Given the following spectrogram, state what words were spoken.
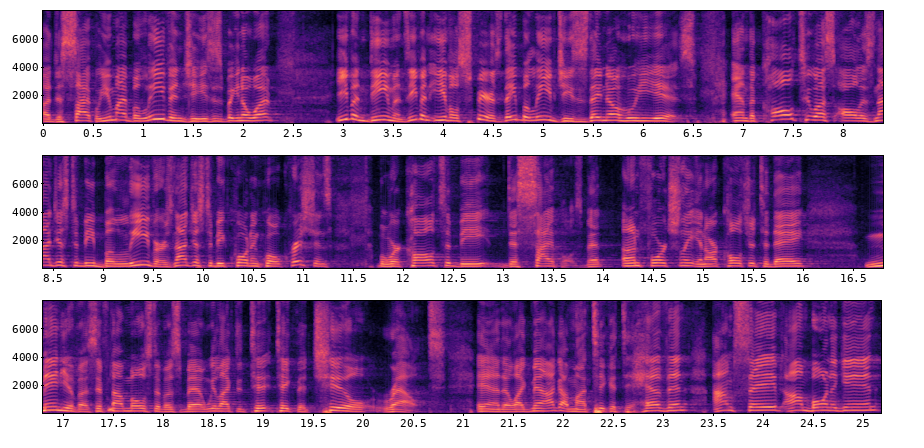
a disciple. You might believe in Jesus, but you know what? Even demons, even evil spirits, they believe Jesus. They know who he is. And the call to us all is not just to be believers, not just to be quote unquote Christians, but we're called to be disciples. But unfortunately, in our culture today, many of us, if not most of us, man, we like to t- take the chill route. And they're like, man, I got my ticket to heaven. I'm saved. I'm born again.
